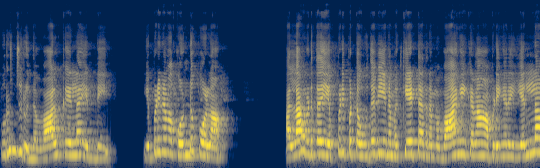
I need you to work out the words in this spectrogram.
புரிஞ்சிடும் இந்த வாழ்க்கையெல்லாம் எப்படி எப்படி நம்ம கொண்டு போகலாம்? அல்லாஹ்விடத்தில் எப்படிப்பட்ட உதவியை நம்ம கேட்டு அதை நம்ம வாங்கிக்கலாம் அப்படிங்கிற எல்லா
